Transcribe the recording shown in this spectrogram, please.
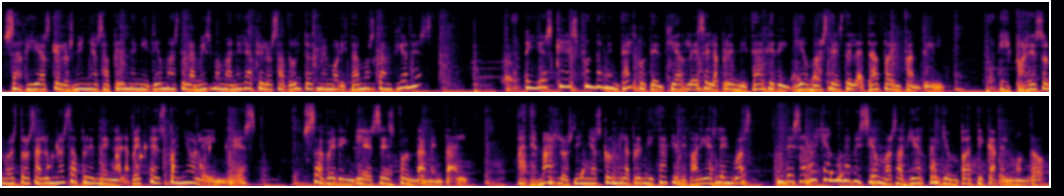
¿Sabías que los niños aprenden idiomas de la misma manera que los adultos memorizamos canciones? Y es que es fundamental potenciarles el aprendizaje de idiomas desde la etapa infantil. Y por eso nuestros alumnos aprenden a la vez español e inglés. Saber inglés es fundamental. Además, los niños con el aprendizaje de varias lenguas desarrollan una visión más abierta y empática del mundo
